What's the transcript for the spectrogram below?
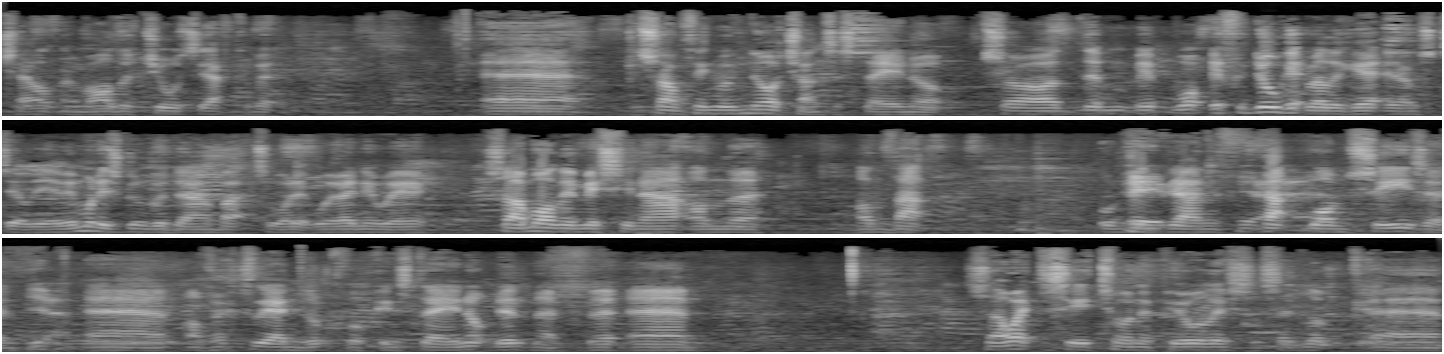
Cheltenham or the Tuesday after it. Uh, so I'm thinking we've no chance of staying up. So the, if, we do get relegated, I'm still here. My money's going to go down back to what it were anyway. So I'm only missing out on the on that hundred grand yeah. that one season. Yeah. Uh, obviously ended up fucking staying up, didn't they? But um, so I went to see Tony Pulis and said, look. Uh,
